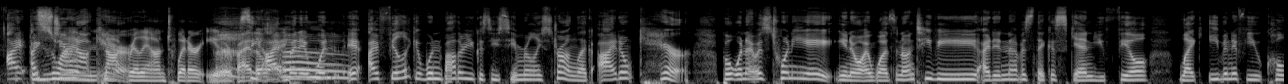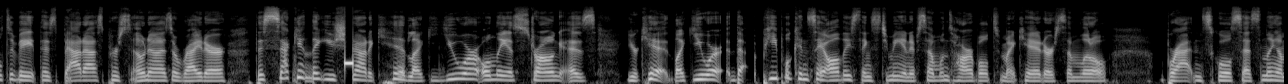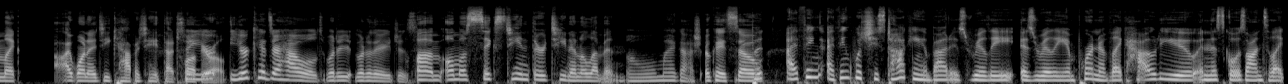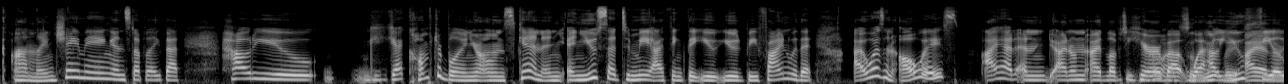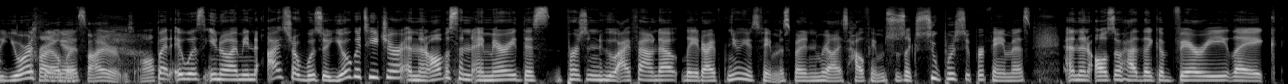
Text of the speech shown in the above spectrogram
I, I This is do why not I'm care. not really on Twitter either. By See, the way, I, but it wouldn't. It, I feel like it wouldn't bother you because you seem really strong. Like I don't care. But when I was 28, you know, I wasn't on TV. I didn't have as thick a skin. You feel like even if you cultivate this badass persona as a writer, the second that you shit out a kid, like you are only as strong as your kid. Like you are. The, people can say all these things to me, and if someone's horrible to my kid or some little brat in school says something, I'm like, I want to decapitate that So 12 year your old. your kids are how old? What are what are their ages? Um, almost 16, 13, and 11. oh my gosh. Okay, so But I think I think what she's talking about is really is really important. Of like, how do you? And this goes on to like online shaming and stuff like that. How do you get comfortable in your own skin? And and you said to me, I think that you you'd be fine with it. I wasn't always. I had, and I don't. I'd love to hear No, about what, how you I feel your trial thing by is. fire. It was awful. But it was, you know, I mean, I was a yoga teacher, and then all of a sudden I married this person who I found out later. I knew he was famous, but I didn't realize how famous. He Was like super, super famous, and then also had like a very like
